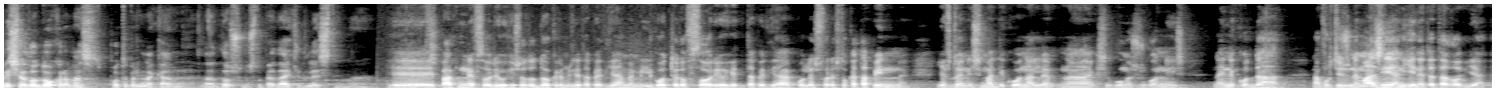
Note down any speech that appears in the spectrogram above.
Χρήση οδοντόκρεμα, πότε πρέπει να κάνουν, να δώσουν στο παιδάκι, δηλαδή στην. ε, Ε, υπάρχουν ευθοριούχε οδοντόκρεμες για τα παιδιά με λιγότερο φθόριο, γιατί τα παιδιά πολλές φορές το καταπίνουν. Γι' αυτό είναι σημαντικό να, λέ- να εξηγούμε στους γονείς να είναι κοντά, να βουρτσίζουν μαζί αν γίνεται τα δόντια.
